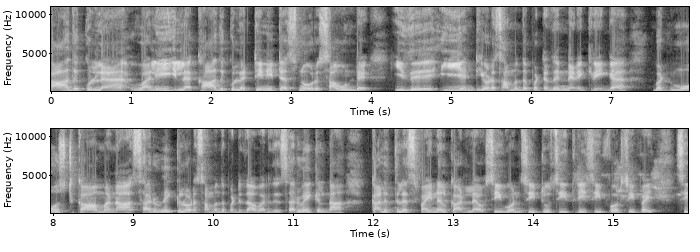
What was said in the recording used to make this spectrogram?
காதுக்குள்ள வலி இல்லை காதுக்குள்ள டினிட்டஸ்னு ஒரு சவுண்டு இது இஎன்டியோட சம்மந்தப்பட்டதுன்னு நினைக்கிறீங்க. பட் மோஸ்ட் காமனாக சர்வைக்கிளோட சம்மந்தப்பட்டு தான் வருது. சர்வைக்கிள்னால் கழுத்தில் ஸ்பைனல் கார்டில் C one C two C three C four C five C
